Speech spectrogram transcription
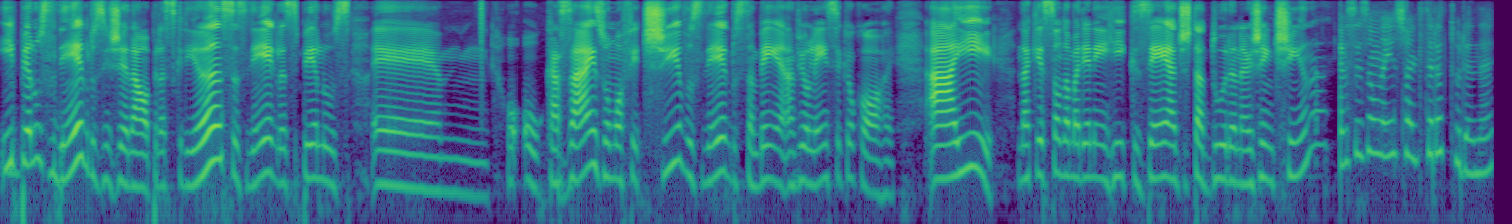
e pelos negros em geral, pelas crianças negras, pelos é, ou, ou casais homoafetivos negros também, a violência que ocorre. Aí, na questão da Mariana Henriques, é a ditadura na Argentina. Vocês não leem só literatura, né?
